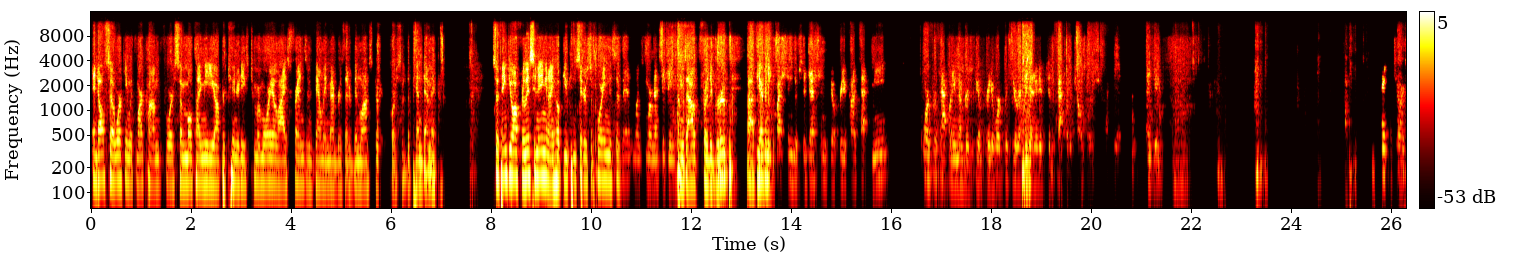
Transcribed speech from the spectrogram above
and also working with Marcom for some multimedia opportunities to memorialize friends and family members that have been lost during the course of the pandemic. So thank you all for listening, and I hope you consider supporting this event once more messaging comes out for the group. Uh, if you have any questions or suggestions, feel free to contact me or for faculty members, feel free to work with your representative to the faculty council. Thank you. Thank you, George.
